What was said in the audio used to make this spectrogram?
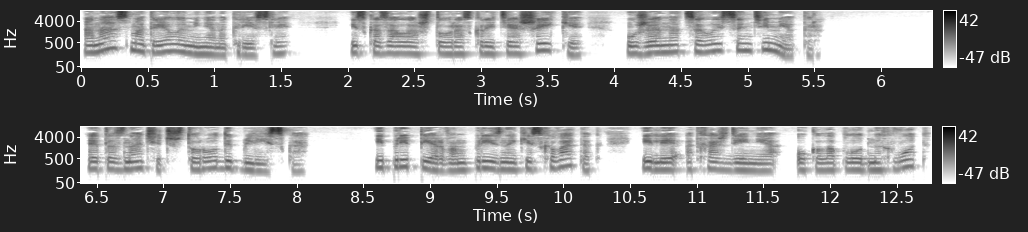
Она осмотрела меня на кресле и сказала, что раскрытие шейки уже на целый сантиметр. Это значит, что роды близко — и при первом признаке схваток или отхождения околоплодных вод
